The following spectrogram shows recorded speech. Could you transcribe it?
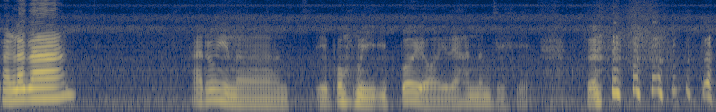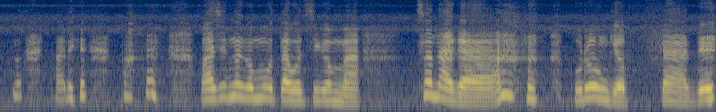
발라당. 아롱이는 이 보면 이뻐요. 이래 하는 짓이. 다리 맛있는 거 먹었다고 지금 막 천하가 부러운 게 없다. 내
